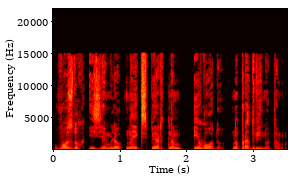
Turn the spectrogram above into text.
воздух и землю на экспертном и воду на продвинутом.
